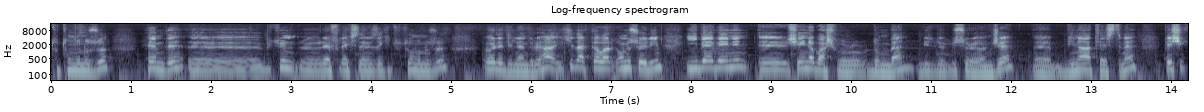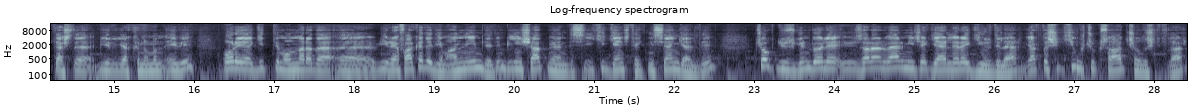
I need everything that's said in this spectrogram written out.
tutumunuzu hem de e, bütün e, reflekslerinizdeki tutumunuzu öyle dillendiriyor. Ha iki dakika var onu söyleyeyim. İBB'nin e, şeyine başvurdum ben bir, bir süre önce e, bina testine. Beşiktaş'ta bir yakınımın evi. Oraya gittim onlara da e, bir refakat edeyim anlayayım dedim. Bir inşaat mühendisi iki genç teknisyen geldi. Çok düzgün böyle zarar vermeyecek yerlere girdiler. Yaklaşık iki buçuk saat çalıştılar.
